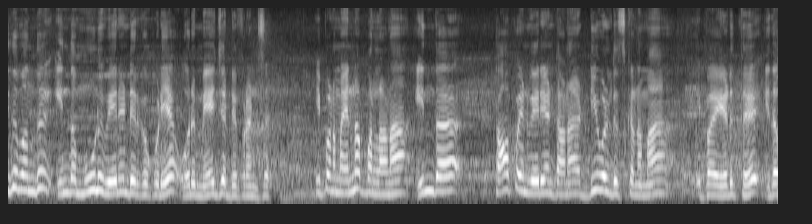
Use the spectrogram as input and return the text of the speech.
இது வந்து இந்த மூணு வேரியண்ட் இருக்கக்கூடிய ஒரு மேஜர் டிஃப்ரென்ஸு இப்போ நம்ம என்ன பண்ணலாம்னா இந்த டாப் அண்ட் வேரியண்ட்டான டியூவல் டிஸ்க்கை நம்ம இப்போ எடுத்து இதை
